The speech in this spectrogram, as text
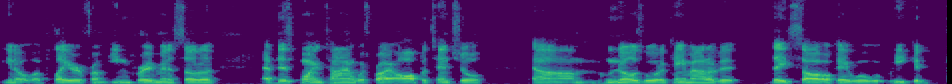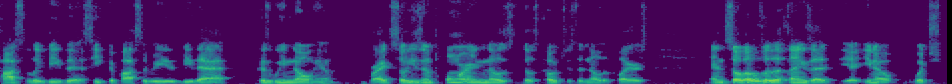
you know a player from Eden Prairie, Minnesota, at this point in time was probably all potential. Um, who knows what would have came out of it? They saw, okay, well, he could possibly be this, he could possibly be that because we know him, right? So he's imploring those those coaches to know the players, and so those are the things that you know, which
